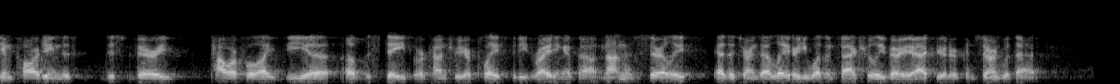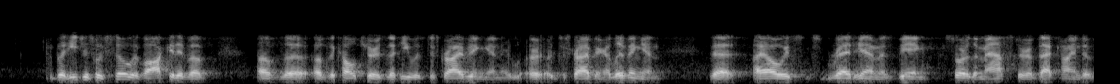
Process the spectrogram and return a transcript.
imparting this this very powerful idea of the state or country or place that he's writing about. Not necessarily, as it turns out later, he wasn't factually very accurate or concerned with that, but he just was so evocative of of the of the cultures that he was describing and or, or describing or living in that I always read him as being sort of the master of that kind of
